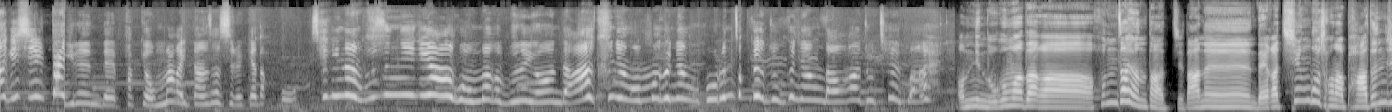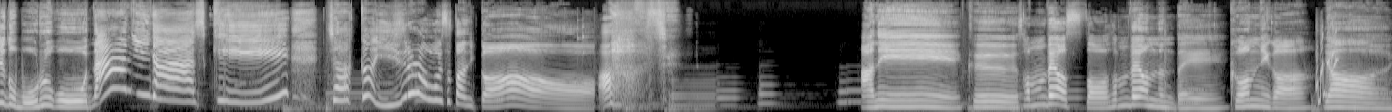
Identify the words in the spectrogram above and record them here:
하기 싫다 이랬는데 밖에 엄마가 있다는 사실을 깨닫고 세기나 무슨 일이야 하고 엄마가 문을 여는데 아 그냥 엄마 그냥 모른 척해줘. 그냥 나가줘 제발. 언니 녹음하다가 혼자 현타 왔지. 나는 내가 친구 전화 받은지도 모르고 스키 잠깐 일을 하고 있었다니까. 아, 진- 아니 그 선배였어. 선배였는데 그 언니가 야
